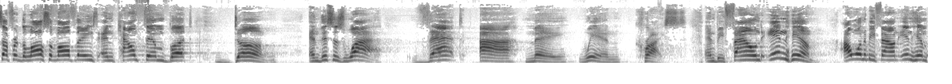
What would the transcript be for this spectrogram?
suffered the loss of all things and count them but dung. And this is why that I may win Christ and be found in him. I want to be found in him,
